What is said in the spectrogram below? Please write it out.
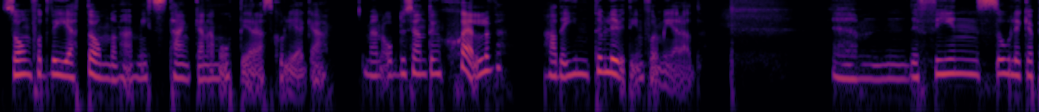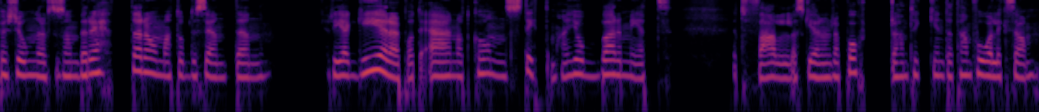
som fått veta om de här misstankarna mot deras kollega. Men obducenten själv hade inte blivit informerad. Ehm, det finns olika personer också som berättar om att obducenten reagerar på att det är något konstigt. Om han jobbar med ett, ett fall och ska göra en rapport och han tycker inte att han får liksom,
